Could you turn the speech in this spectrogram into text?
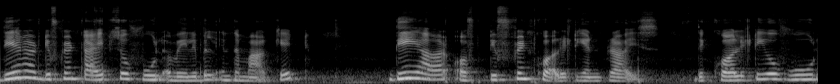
there are different types of wool available in the market they are of different quality and price The quality of wool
